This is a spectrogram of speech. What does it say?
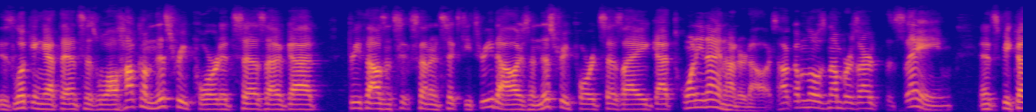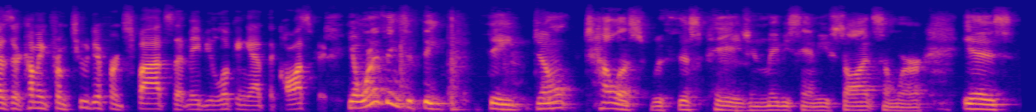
is looking at that and says, well, how come this report it says I've got $3,663 and this report says I got $2,900. How come those numbers aren't the same? And it's because they're coming from two different spots that may be looking at the cost picture. Yeah, one of the things that they they don't tell us with this page, and maybe Sam, you saw it somewhere, is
